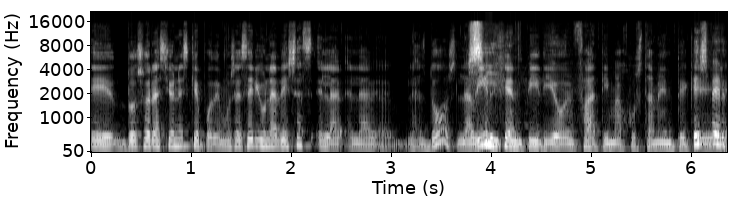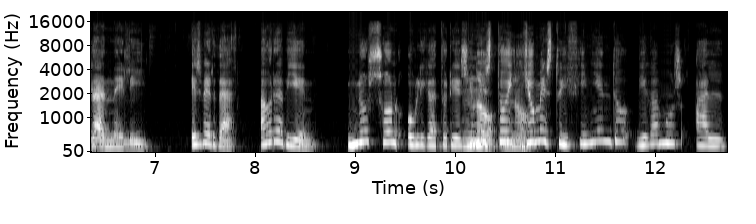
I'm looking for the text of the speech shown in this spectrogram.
eh, dos oraciones que podemos hacer, y una de ellas, la, la, las dos. La Sí. Virgen pidió en Fátima justamente que... Es verdad, Nelly, es verdad. Ahora bien, no son obligatorias. Yo, No, me, estoy, no. yo me estoy ciñendo, digamos, al,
